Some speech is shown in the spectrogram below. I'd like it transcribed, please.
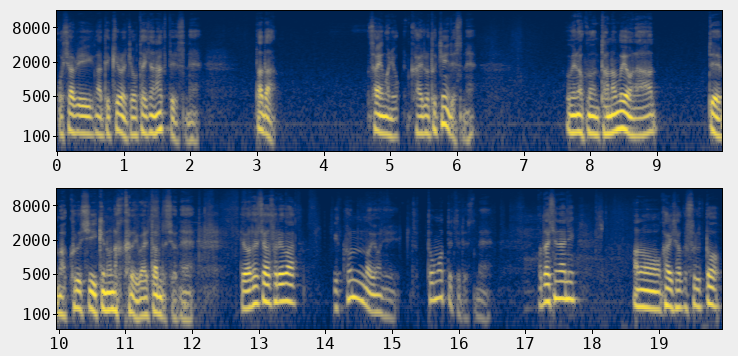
うおしゃべりができるような状態じゃなくてですねただ最後に帰る時にですね「上野君頼むよな」って、まあ、苦しい息の中から言われたんですよね。で私はそれは行くんのようにずっと思っててですね私なりにあの解釈すると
